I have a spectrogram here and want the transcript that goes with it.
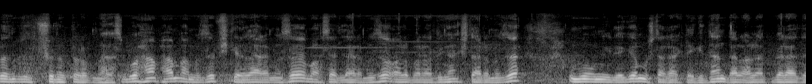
birimizni tushunib turibmiz. Bu ham hammamizni fikrlarimizni maqsadlarimizni olib boradigan ishlarimizni umumiyligi mushtarakligidan dalolat beradi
